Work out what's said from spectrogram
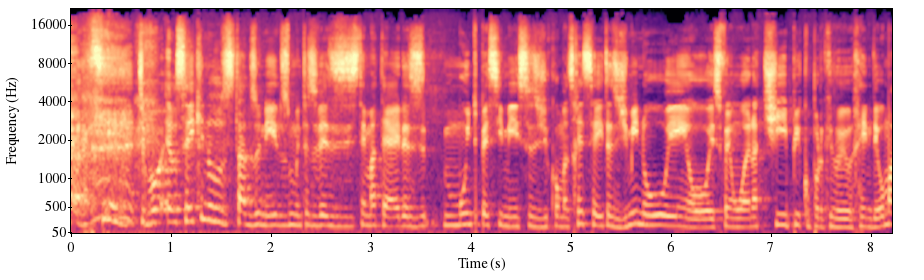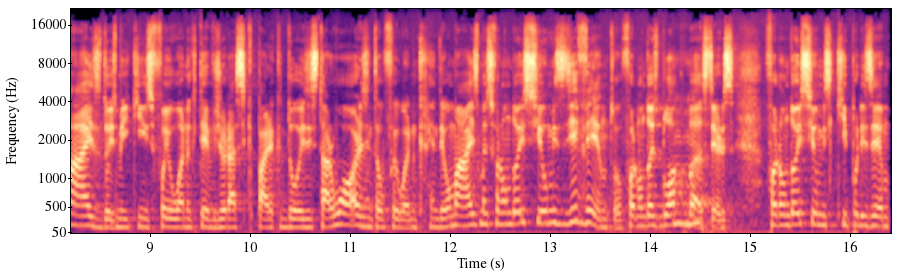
tipo, eu sei que nos Estados Unidos muitas vezes existem matérias muito pessimistas de como as receitas diminuem, ou esse foi um ano atípico porque rendeu mais. 2015 foi o ano que teve Jurassic Park 2 e Star Wars, então foi o ano que rendeu mais, mas foram dois filmes de evento, foram dois blockbusters. Foram dois filmes que, por exemplo,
